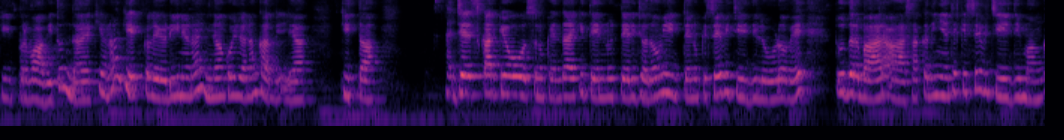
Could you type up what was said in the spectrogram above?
ਕਿ ਪ੍ਰਭਾਵਿਤ ਹੁੰਦਾ ਹੈ ਕਿ ਹੈ ਨਾ ਕਿ ਇੱਕ ਲੇਡੀ ਨੇ ਨਾ ਇੰਨਾ ਕੁਝ ਹੈ ਨਾ ਕਰ ਲਿਆ, ਕੀਤਾ। ਜਿਸ ਕਰਕੇ ਉਹ ਉਸ ਨੂੰ ਕਹਿੰਦਾ ਹੈ ਕਿ ਤੈਨੂੰ, ਤੇਰੀ ਜਦੋਂ ਵੀ ਤੈਨੂੰ ਕਿਸੇ ਵੀ ਚੀਜ਼ ਦੀ ਲੋੜ ਹੋਵੇ, ਤੂੰ ਦਰਬਾਰ ਆ ਸਕਦੀ ਹੈ ਤੇ ਕਿਸੇ ਵੀ ਚੀਜ਼ ਦੀ ਮੰਗ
